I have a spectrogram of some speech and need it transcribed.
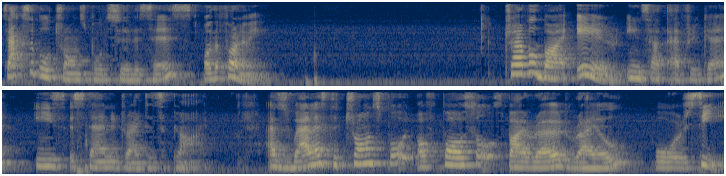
Taxable transport services are the following. Travel by air in South Africa is a standard rated supply as well as the transport of parcels by road, rail or sea.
